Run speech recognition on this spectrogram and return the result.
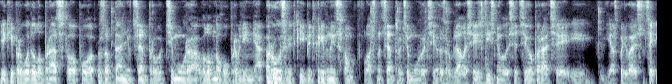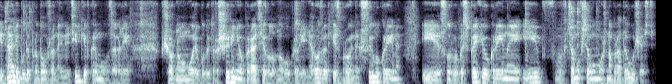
які проводило братство по завданню центру Тимура, головного управління розвідки під керівництвом власне центру Тимуру ці розроблялися і здійснювалися ці операції. І я сподіваюся, це і далі буде продовжено і не тільки в Криму, взагалі. В Чорному морі будуть розширені операції головного управління розвідки Збройних сил України і Служби безпеки України, і в цьому всьому можна брати участь,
